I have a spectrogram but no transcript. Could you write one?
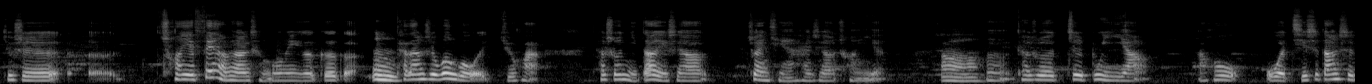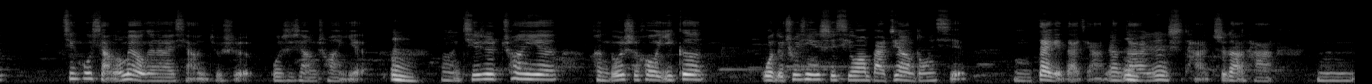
就是呃。创业非常非常成功的一个哥哥，嗯，他当时问过我一句话，他说：“你到底是要赚钱还是要创业？”啊，嗯，他说这不一样。然后我其实当时几乎想都没有跟他想，就是我是想创业。嗯嗯，其实创业很多时候，一个我的初心是希望把这样东西，嗯，带给大家，让大家认识它，知道它，嗯，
